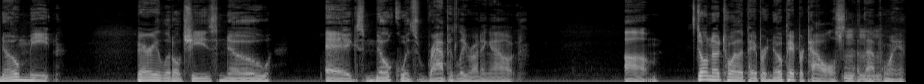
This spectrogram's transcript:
no meat, very little cheese, no eggs. Milk was rapidly running out. Um, still no toilet paper, no paper towels at that point.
